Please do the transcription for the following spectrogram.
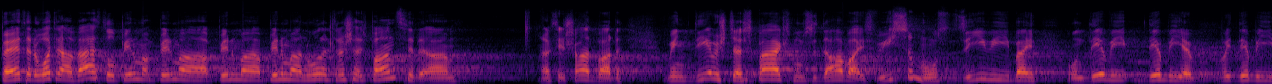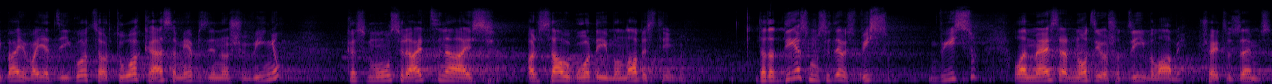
Pētera otrā vēstule, pirmā, pirmā, pirmā, pirmā nodaļa, trešais pants ir rakstīts šādi vārdi. Viņa dievišķais spēks mums ir dāvājis visu mūsu dzīvībai un dievībai vajadzīgo caur to, ka esam iepazinuši viņu, kas mūs ir aicinājis ar savu godību un labestību. Tātad Dievs mums ir devis visu, visu, lai mēs varētu nodzīvot šo dzīvi labi šeit uz zemes.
